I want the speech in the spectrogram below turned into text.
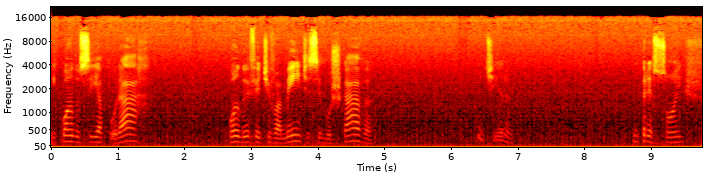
E quando se ia apurar, quando efetivamente se buscava, mentira. Impressões.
